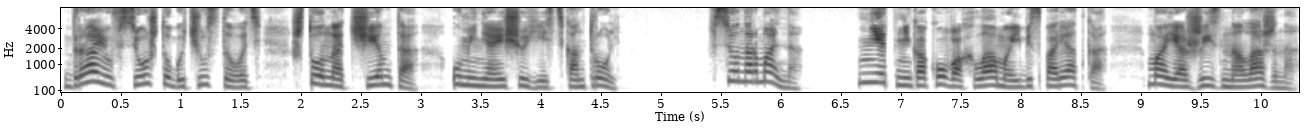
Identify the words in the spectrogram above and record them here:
Драю все, чтобы чувствовать, что над чем-то у меня еще есть контроль. Все нормально. Нет никакого хлама и беспорядка. Моя жизнь налажена.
